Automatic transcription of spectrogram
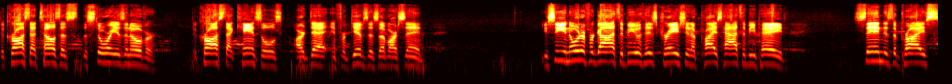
The cross that tells us the story isn't over. The cross that cancels our debt and forgives us of our sin. You see, in order for God to be with His creation, a price had to be paid. Sin is the price,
